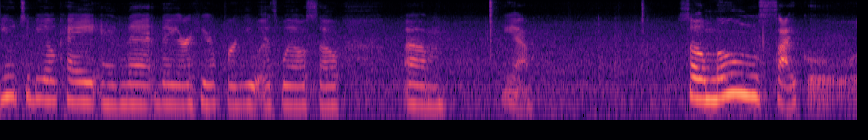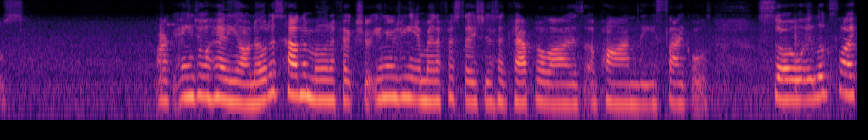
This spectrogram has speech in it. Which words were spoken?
you to be okay and that they are here for you as well. So, um, yeah. So, moon cycles. Archangel Haniel, notice how the moon affects your energy and manifestations and capitalize upon these cycles. So it looks like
